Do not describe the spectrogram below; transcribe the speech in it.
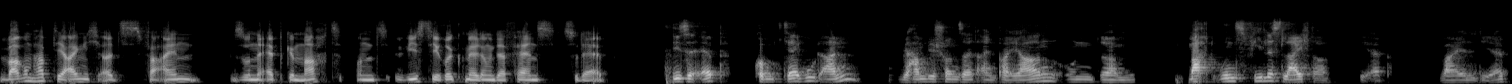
warum habt ihr eigentlich als Verein so eine App gemacht und wie ist die Rückmeldung der Fans zu der App? Diese App kommt sehr gut an. Wir haben die schon seit ein paar Jahren und ähm, macht uns vieles leichter, die App, weil die App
